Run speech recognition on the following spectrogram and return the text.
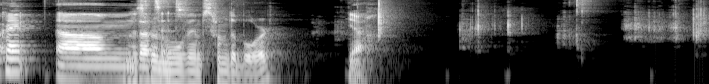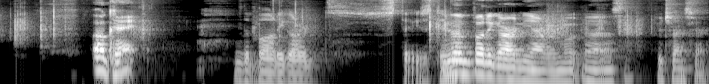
Okay. Um Let's remove it. imps from the board. Yeah. Okay. The bodyguard stays there. The bodyguard, yeah, remove uh, returns here.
